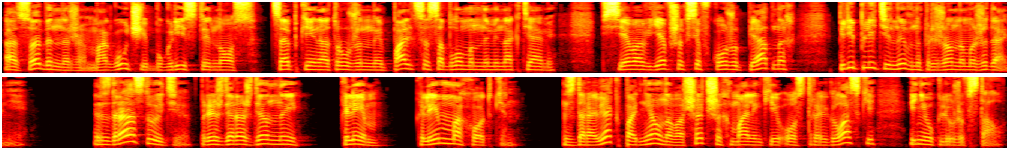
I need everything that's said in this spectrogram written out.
особенно же могучий бугристый нос, цепкие натруженные пальцы с обломанными ногтями, все во въевшихся в кожу пятнах, переплетены в напряженном ожидании. «Здравствуйте, преждерожденный Клим, Клим Махоткин». Здоровяк поднял на вошедших маленькие острые глазки и неуклюже встал.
